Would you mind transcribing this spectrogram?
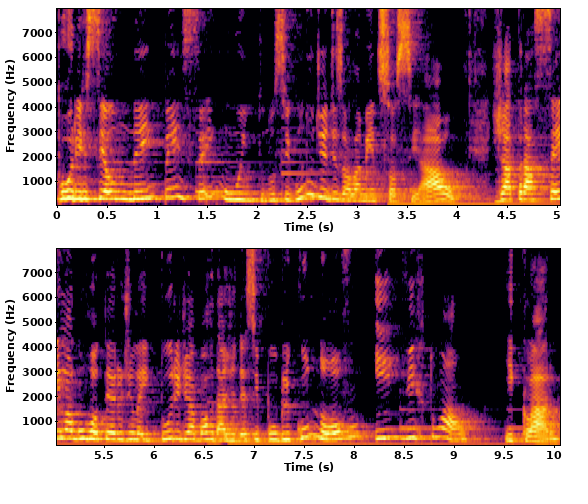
Por isso eu nem pensei muito. No segundo dia de isolamento social, já tracei logo um roteiro de leitura e de abordagem desse público novo e virtual. E claro,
